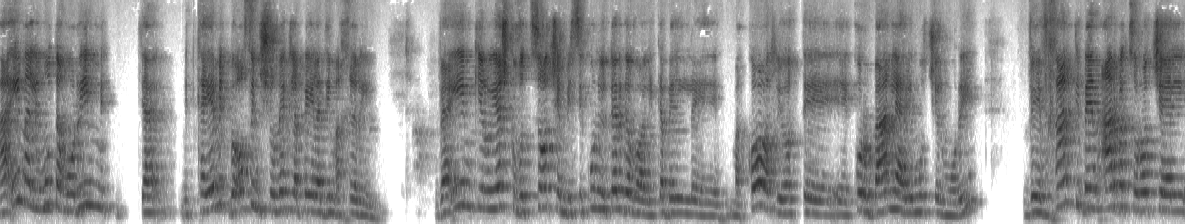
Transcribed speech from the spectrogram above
האם אלימות המורים מתקיימת באופן שונה כלפי ילדים אחרים? והאם כאילו יש קבוצות שהן בסיכון יותר גבוה לקבל אה, מכות, להיות אה, אה, קורבן לאלימות של מורים, והבחנתי בין ארבע צורות של,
